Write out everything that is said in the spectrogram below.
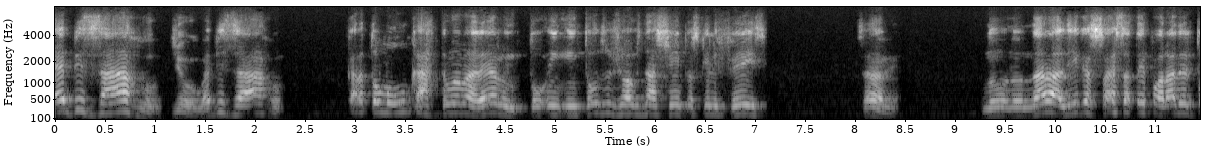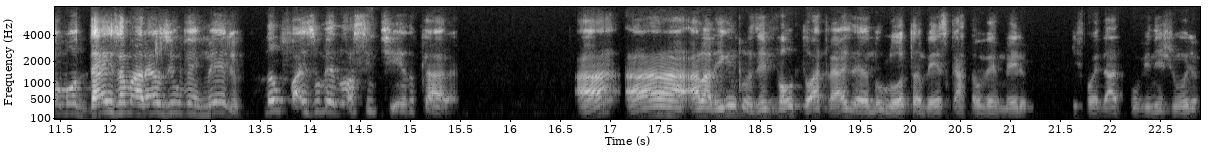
É bizarro, Diogo, é bizarro. O cara tomou um cartão amarelo em, to, em, em todos os jogos da Champions que ele fez, sabe? No, no, na Liga, só essa temporada ele tomou 10 amarelos e um vermelho. Não faz o menor sentido, cara. A, a, a La Liga, inclusive, voltou atrás, né? anulou também esse cartão vermelho que foi dado por Vini Júnior.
